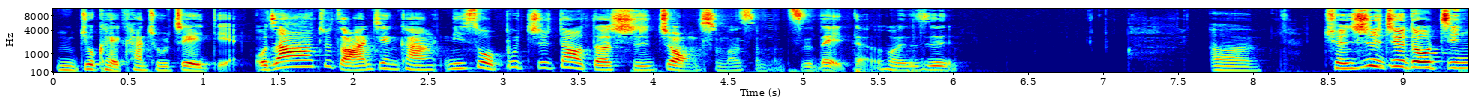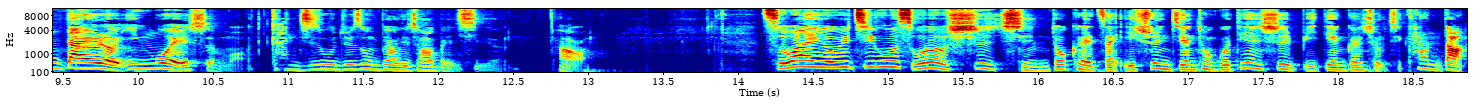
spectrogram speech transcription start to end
你就可以看出这一点。我知道啊，就早安健康，你所不知道的十种什么什么之类的，或者是，呃，全世界都惊呆了，因为什么？感其实我觉得这种标题超北气的。好。此外，由于几乎所有事情都可以在一瞬间通过电视、笔电跟手机看到，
